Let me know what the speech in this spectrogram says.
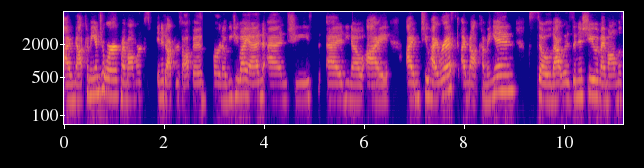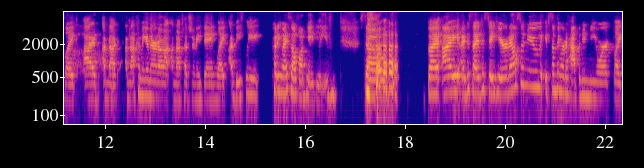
I'm not coming into work. My mom works in a doctor's office for an OBGYN and she said, you know, I I'm too high risk. I'm not coming in. So that was an issue. And my mom was like, I'm I'm not I'm not coming in there and I'm not I'm not touching anything. Like I'm basically putting myself on paid leave. So but I, I decided to stay here and i also knew if something were to happen in new york like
